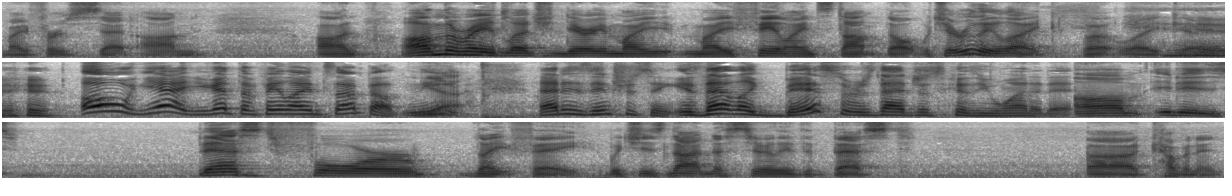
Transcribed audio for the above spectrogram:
my first set on on on the raid legendary my my Faeline stomp belt, which I really like, but like uh, oh yeah, you got the Faeline stomp belt. Neat. Yeah. That is interesting. Is that like bis or is that just because you wanted it? um it is best for Night Fae, which is not necessarily the best uh, covenant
